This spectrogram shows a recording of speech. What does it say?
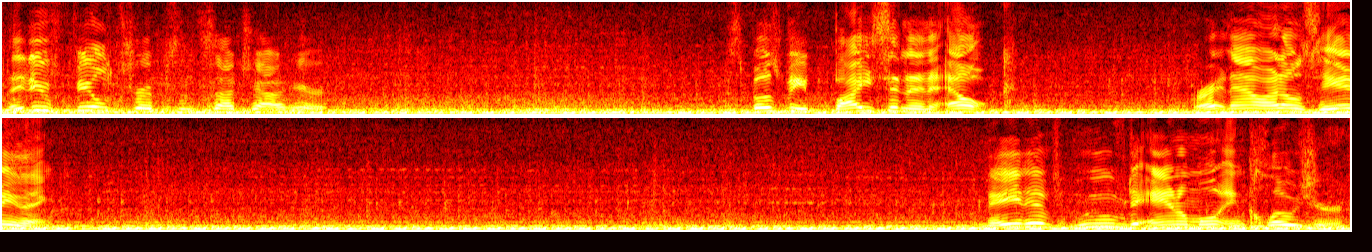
They do field trips and such out here. It's supposed to be bison and elk. Right now, I don't see anything. Native hooved animal enclosure.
